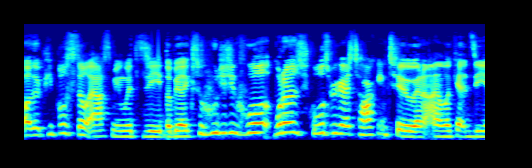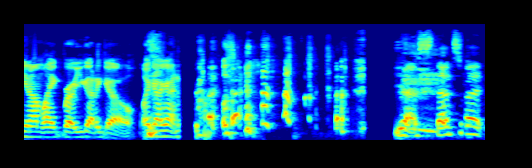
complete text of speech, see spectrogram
other people still ask me with Z. They'll be like, "So who did you? Who? What other schools were you guys talking to?" And I look at Z and I'm like, "Bro, you got to go. Like, I got." yes, that's what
